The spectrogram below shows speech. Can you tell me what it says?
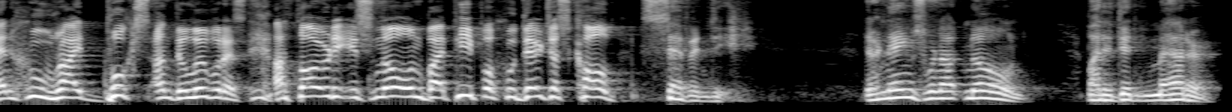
and who write books on deliverance. Authority is known by people who they're just called 70. Their names were not known, but it didn't matter.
